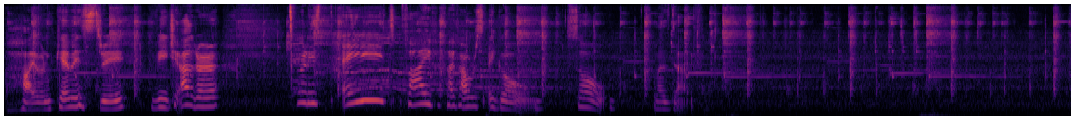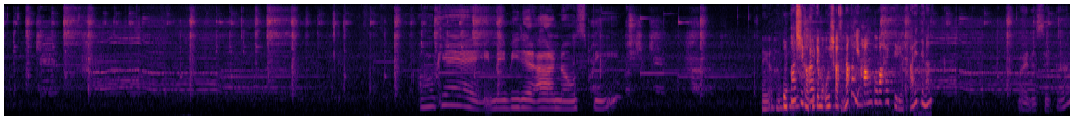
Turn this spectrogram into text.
high on chemistry with each other. Released eight, five, five hours ago. So let's dive. Okay, maybe there are no speech. お菓子がとても美味しかった中にハンコが入ってるやつあれって何 Wait a second.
